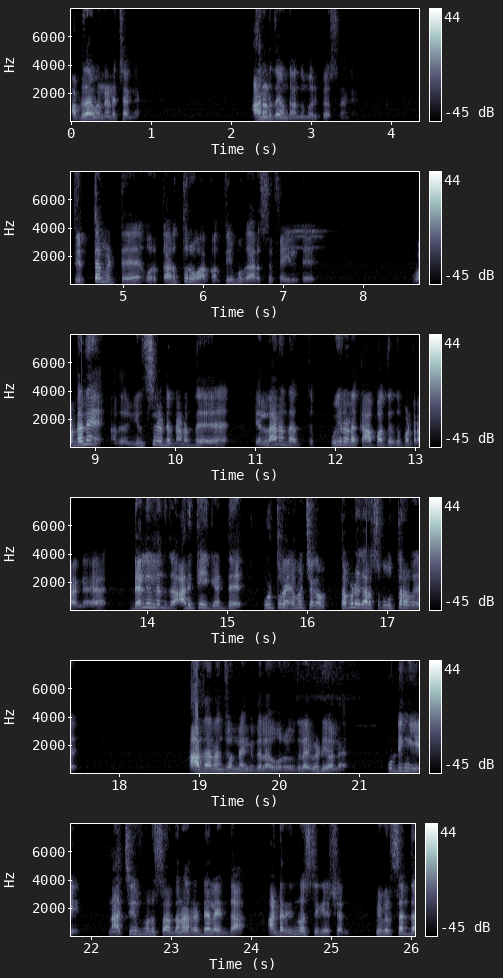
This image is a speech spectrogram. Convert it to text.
அப்படிதான் இவங்க நினைச்சாங்க. அதனால தான் இவங்க அந்த மாதிரி பேசுனாங்க திட்டமிட்டு ஒரு கருத்துருவாக்கம் திமுக அரசு ஃபெயில்டு உடனே அந்த இன்சிடென்ட் நடந்து எல்லாரும் அந்த உயிரோட காப்பாற்ற இது பண்றாங்க. டெல்லியில இருந்து அறிக்கை கேட்டு உள்துறை அமைச்சகம் தமிழக அரசுக்கு உத்தரவு. அதான் நான் சொன்னேன் இதுல ஒரு இதுல வீடியோல புடுங்கி நான் சீஃப் மினிஸ்டர் தானே ரெண்டே லைன் தான். Under investigation we will send the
